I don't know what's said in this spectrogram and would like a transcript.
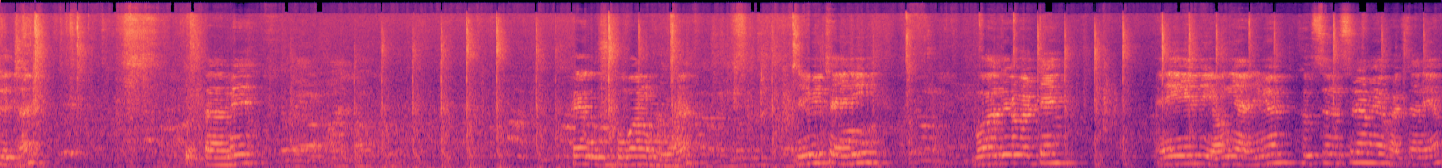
됐죠? 그 다음에 159번을 보면 리미트 n이 무한대로 할 때 an이 0이 아니면 급수는 수렴해요 발산해요?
